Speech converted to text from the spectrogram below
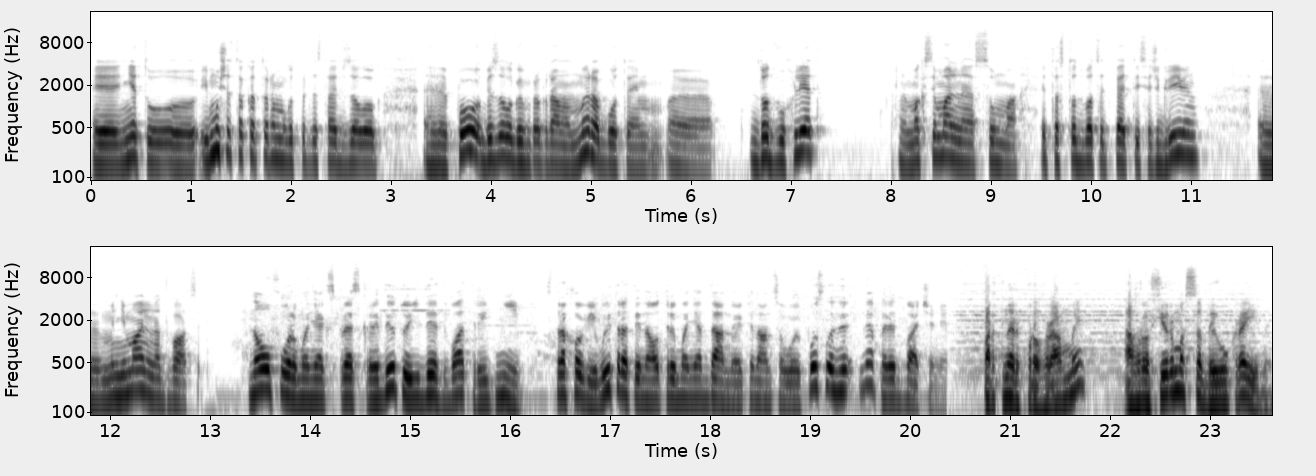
э, нету э, имущества, которое могут предоставить в залог. Э, По беззалоговым программам мы работаем э, до двух лет. Максимальная сумма это 125 тысяч гривен, э, минимально 20. На оформлення експрес-кредиту йде 2-3 дні. Страхові витрати на отримання даної фінансової послуги не передбачені. партнер програми Агрофірма Сади України.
